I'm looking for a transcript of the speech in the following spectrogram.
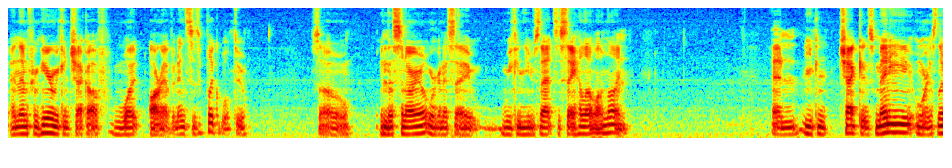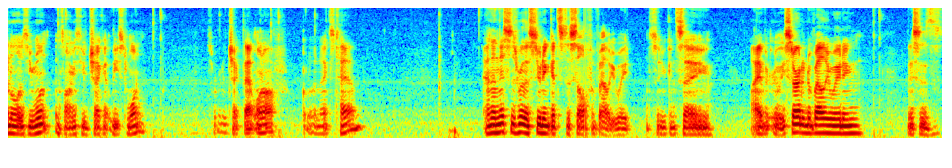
And then from here we can check off what our evidence is applicable to. So in this scenario, we're going to say we can use that to say hello online. And you can check as many or as little as you want, as long as you check at least one. So we're going to check that one off, go to the next tab. And then this is where the student gets to self-evaluate. So you can say, I haven't really started evaluating. This is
